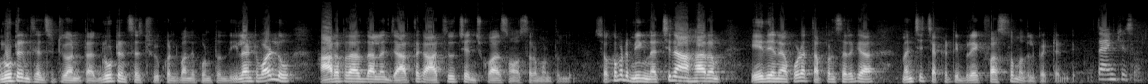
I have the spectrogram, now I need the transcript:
గ్లూటెన్ సెన్సిటివ్ అంట గ్లూటెన్ సెన్సిటివ్ కొంతమందికి ఉంటుంది. ఇలాంటి వాళ్ళు ఆహార పదార్థాలను జాగ్రత్తగా ఆచితూచి ఎంచుకోవాల్సిన అవసరం ఉంటుంది. సో కాబట్టి మీకు నచ్చిన ఆహారం ఏదైనా కూడా తప్పనిసరిగా మంచి చక్కటి బ్రేక్ఫాస్ట్తో మొదలుపెట్టండి. Thank you sir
